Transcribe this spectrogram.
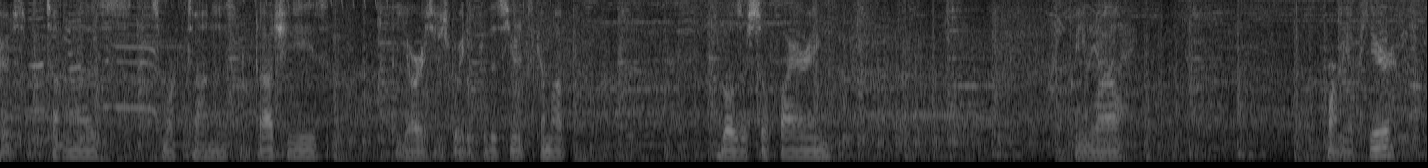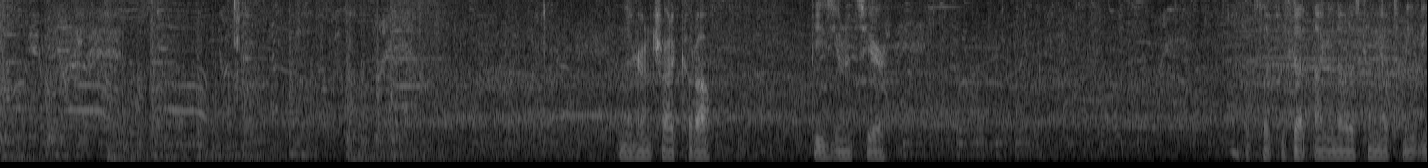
Here's some katanas, some more katanas, more dachis. The Yaris are just waiting for this unit to come up. The bows are still firing. Meanwhile, here. And they're going to try to cut off these units here. Looks like he's got Naginatas coming out to meet me.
